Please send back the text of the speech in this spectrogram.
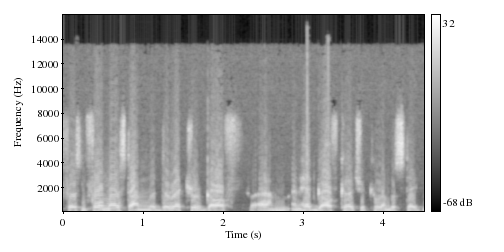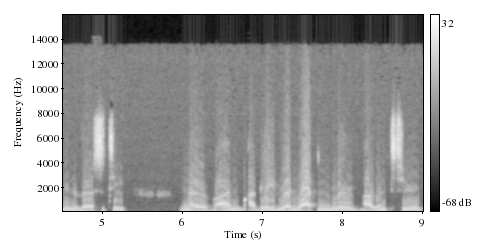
First and foremost, I'm the director of golf um, and head golf coach at Columbus State University. You know, I'm, I bleed red, white, and blue. I went to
